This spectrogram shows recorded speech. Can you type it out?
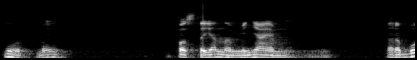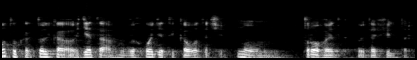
ну, вот мы постоянно меняем работу, как только где-то выходит и кого-то ну, трогает какой-то фильтр.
